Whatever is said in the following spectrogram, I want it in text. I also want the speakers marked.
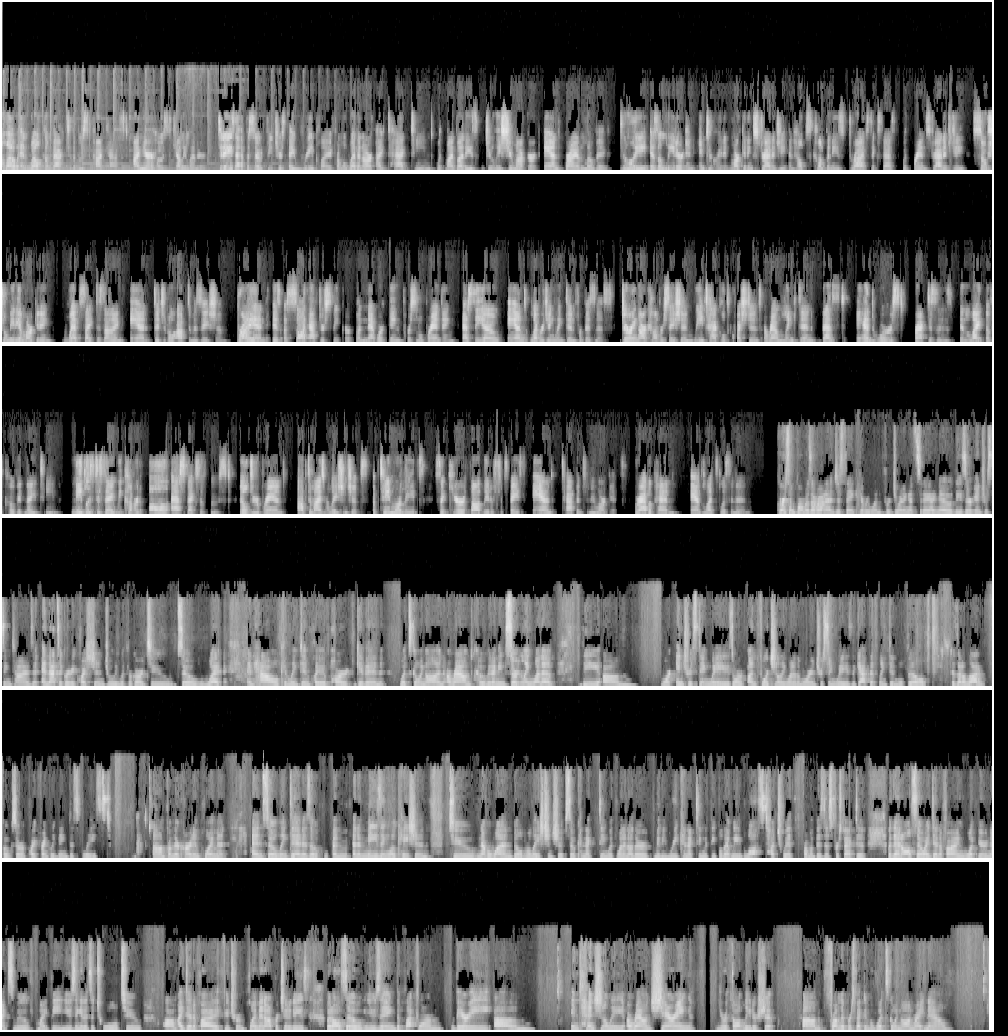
Speaker 1: Hello, and welcome back to the Boost Podcast. I'm your host, Kelly Leonard. Today's episode features a replay from a webinar I tag teamed with my buddies Julie Schumacher and Brian Loebig. Julie is a leader in integrated marketing strategy and helps companies drive success with brand strategy, social media marketing, website design, and digital optimization. Brian is a sought after speaker on networking, personal branding, SEO, and leveraging LinkedIn for business. During our conversation, we tackled questions around LinkedIn best and worst practices in light of COVID 19. Needless to say, we covered all aspects of Boost build your brand, optimize relationships, obtain more leads, secure thought leadership space, and tap into new markets. Grab a pen and let's listen in.
Speaker 2: First and foremost, I want to just thank everyone for joining us today. I know these are interesting times, and, and that's a great question, Julie, with regard to so what and how can LinkedIn play a part given what's going on around COVID? I mean, certainly one of the um, more interesting ways, or unfortunately, one of the more interesting ways, the gap that LinkedIn will fill is that a lot of folks are quite frankly being displaced um, from their current employment. And so LinkedIn is a, an, an, amazing location to number one, build relationships. So connecting with one another, maybe reconnecting with people that we've lost touch with from a business perspective, but then also identifying what your next move might be, using it as a tool to um, identify future employment opportunities, but also using the platform very, um, intentionally around sharing your thought leadership um, from the perspective of what's going on right now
